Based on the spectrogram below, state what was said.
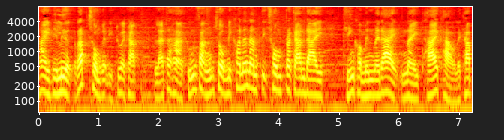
ให้ได้เลือกรับชมกันอีกด้วยครับ และถ้าหากคุณฟังคุณผู้ชมมีข้อแนะนำติชมประการใด ทิ้งคอมเมนต์ไว้ได้ในท้ายข่าวเลยครับ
